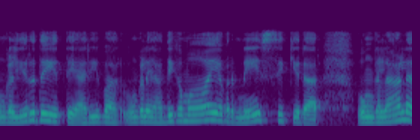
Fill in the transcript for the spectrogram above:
உங்கள் இருதயத்தை அறிவார். உங்களை அதிகமாய் அவர் நேசிக்கிறார். உங்களால்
